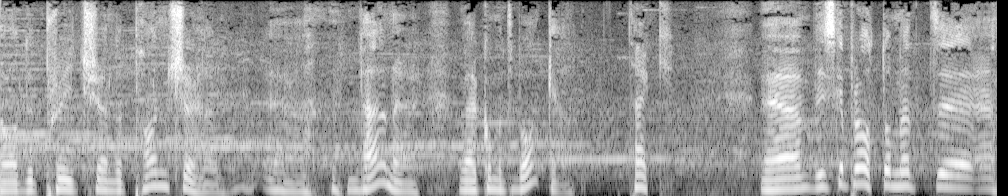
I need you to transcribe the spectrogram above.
har The Preacher and the Puncher här. Eh, Werner, välkommen tillbaka. Tack. Eh, vi ska prata om ett, eh,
